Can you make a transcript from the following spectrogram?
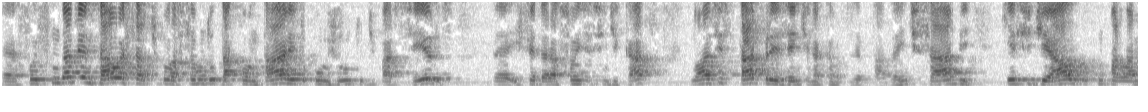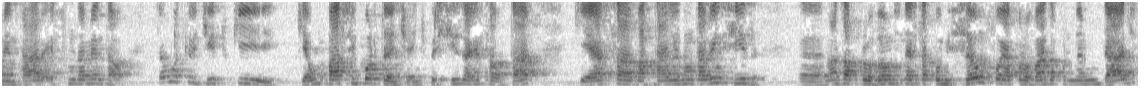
é, foi fundamental essa articulação do, da Contar e do conjunto de parceiros é, e federações e sindicatos, nós estar presente na Câmara dos Deputados. A gente sabe que esse diálogo com o parlamentar é fundamental. Então, acredito que, que é um passo importante. A gente precisa ressaltar que essa batalha não está vencida. É, nós aprovamos nessa comissão, foi aprovada por unanimidade,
